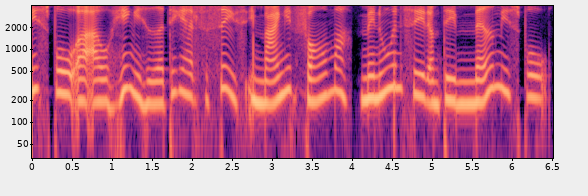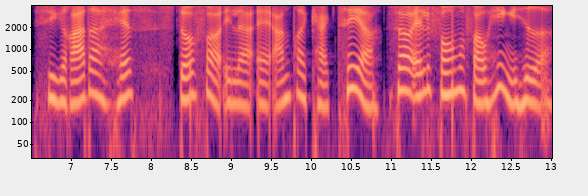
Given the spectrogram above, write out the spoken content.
Misbrug og afhængigheder, det kan altså ses i mange former, men uanset om det er madmisbrug, cigaretter, has, stoffer eller af andre karakterer, så er alle former for afhængigheder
